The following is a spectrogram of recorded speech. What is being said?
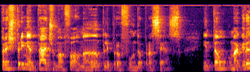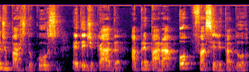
para experimentar de uma forma ampla e profunda o processo. Então, uma grande parte do curso é dedicada a preparar o facilitador,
